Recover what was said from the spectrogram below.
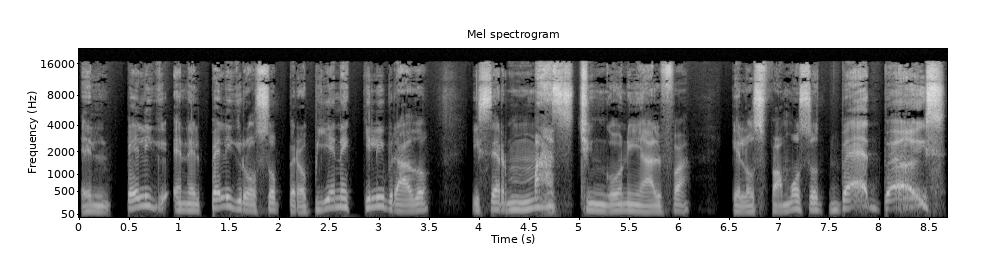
en, en el peligroso, pero bien equilibrado y ser más chingón y alfa que los famosos bad boys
